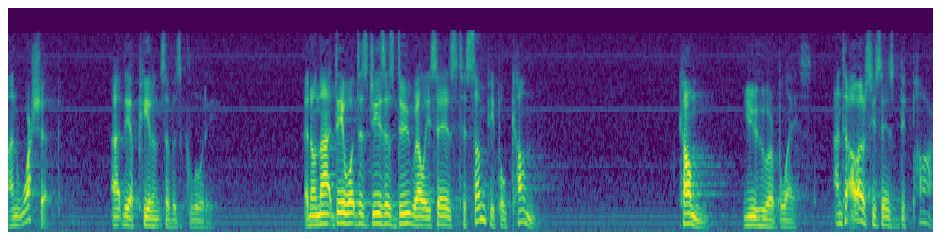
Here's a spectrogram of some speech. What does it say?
and worship at the appearance of his glory. And on that day, what does Jesus do? Well, he says to some people, Come. Come, you who are blessed. And to others, he says, Depart.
